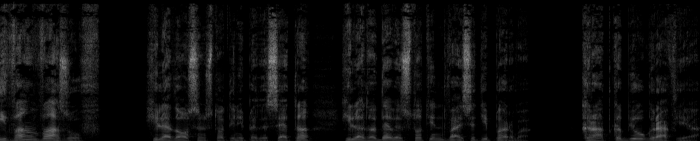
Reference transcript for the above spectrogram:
Иван Вазов 1850-1921 Кратка биография.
